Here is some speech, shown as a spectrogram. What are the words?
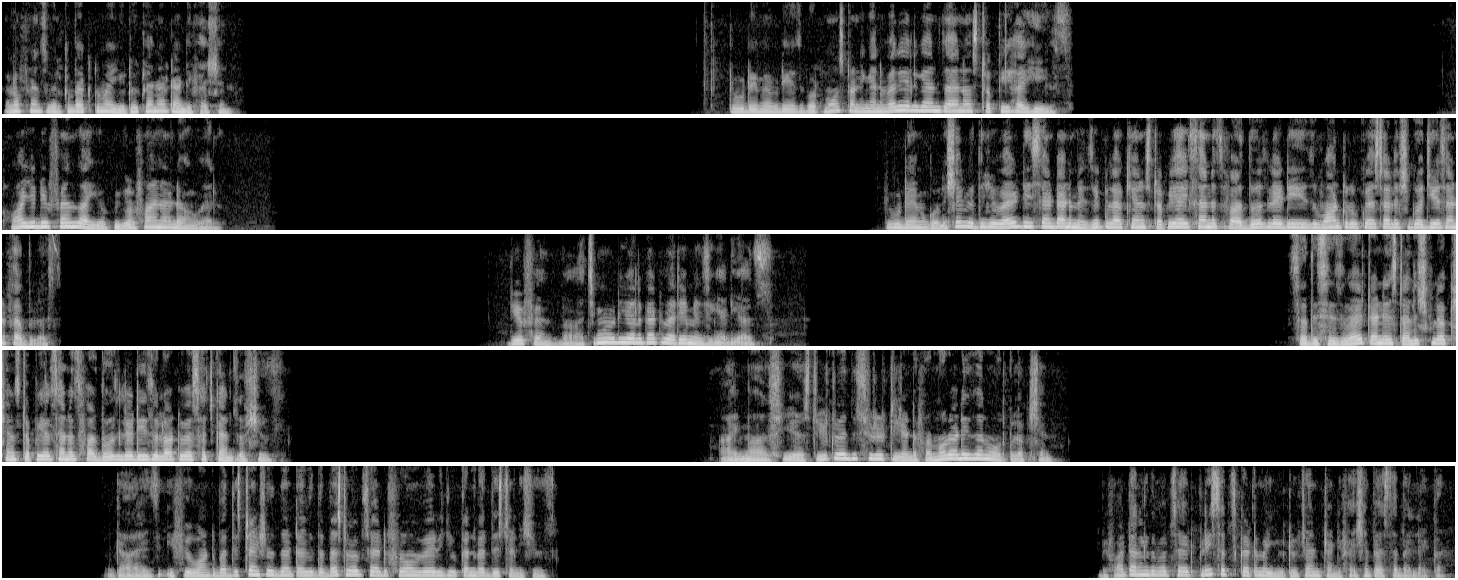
Hello friends, welcome back to my YouTube channel Trendy Fashion. Today my video is about most stunning and very elegant design of strappy high heels. How are you dear friends? I hope you are fine and doing well. Today I'm going to share with you very decent and amazing collection of strappy high sandals for those ladies who want to look stylish, gorgeous and fabulous. Dear friends, by watching video, you'll get very amazing ideas. So this is very trendy stylish collection, strappy sandals for those ladies who love to wear such kinds of shoes. I must suggest you to this video trend for more ideas and more collection. Guys, if you want to buy this tennis shoes, then tell you the best website from where you can buy this tennis shoes. Before telling the website, please subscribe to my YouTube channel Trendy Fashion press the bell icon.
